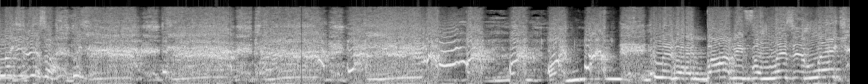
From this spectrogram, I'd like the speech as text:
look at this one. He look like Bobby from Lizard Lick.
